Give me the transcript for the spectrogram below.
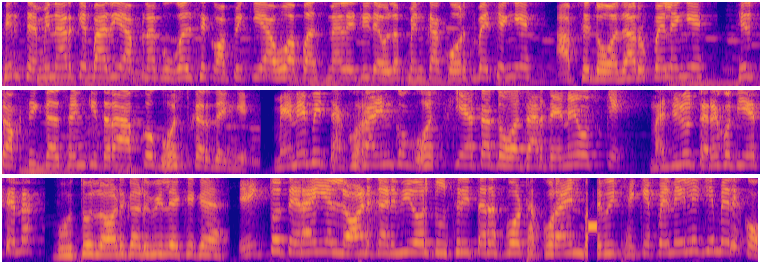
फिर सेमिनार के बाद ही अपना गूगल से कॉपी किया हुआ पर्सनालिटी डेवलपमेंट का कोर्स बेचेंगे आपसे दो हज़ार रूपए लेंगे फिर टॉक्सिक गर्लफ्रेंड की तरह आपको घोस्ट कर देंगे। मैंने भी ठकुराइन को घोस्ट किया था दो हज़ार देने उसके। मजनू तेरे को दिए थे ना? वो तो लॉर्ड गढ़वी लेके गया। एक तो तेरा ये लॉर्ड गढ़वी और दूसरी तरफ़ वो ठकुराइन भड़वी ठेके पे नहीं लेगी मेरे को।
